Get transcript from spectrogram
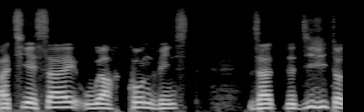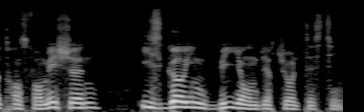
at ESI, we are convinced that the digital transformation is going beyond virtual testing,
